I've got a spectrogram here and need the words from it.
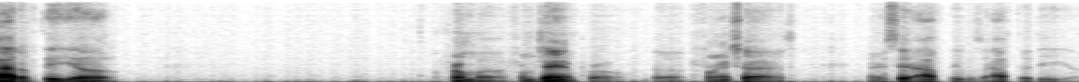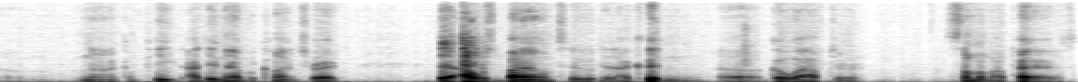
out of the uh, from uh, from Jan-Pro, the franchise. Like I said, it was after the uh, non-compete. I didn't have a contract that I was bound to that I couldn't uh, go after some of my past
